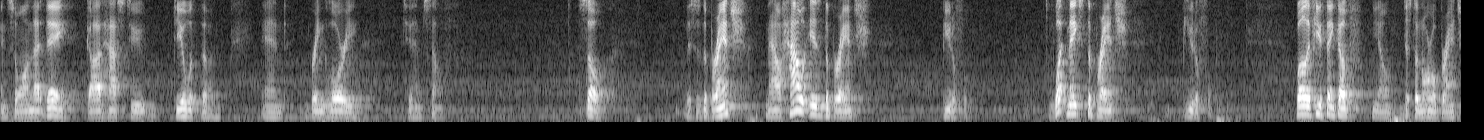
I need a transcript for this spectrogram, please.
And so on that day, God has to deal with them and bring glory to himself. So, this is the branch. Now, how is the branch beautiful? What makes the branch beautiful? Well, if you think of, you know, just a normal branch,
